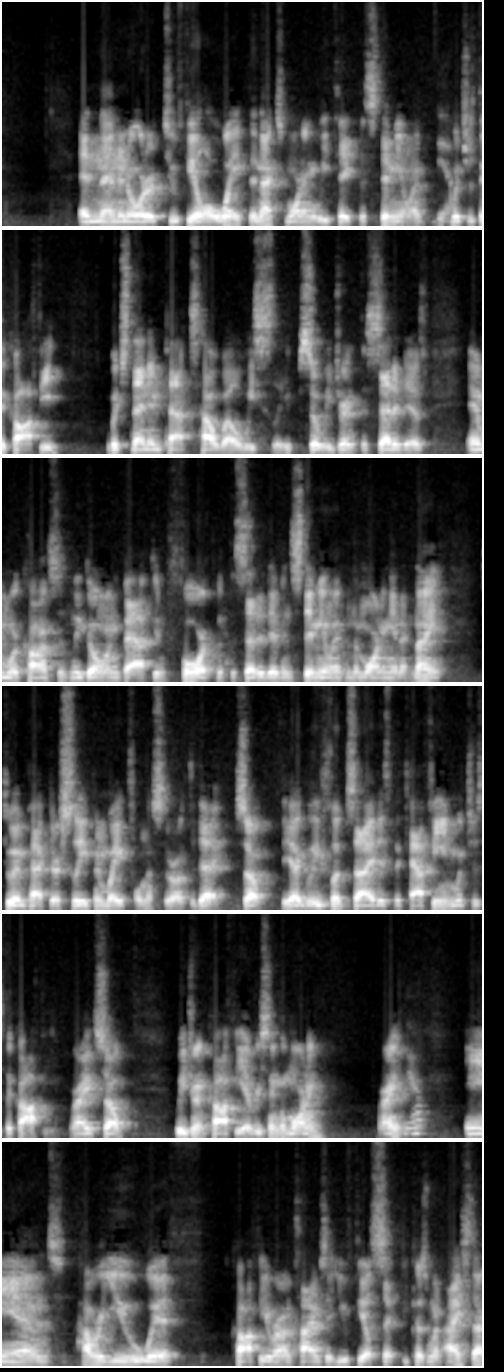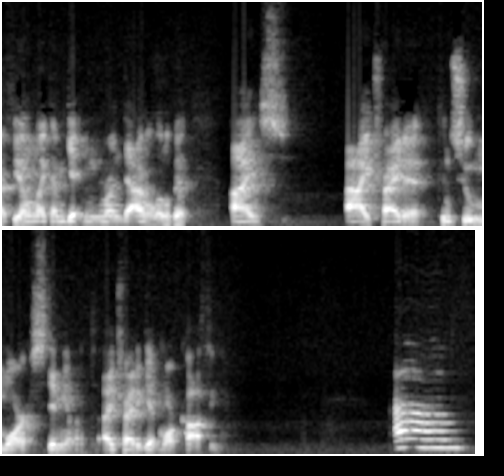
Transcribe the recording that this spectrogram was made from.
And then, in order to feel awake the next morning, we take the stimulant, Yeah. which is the coffee, which then impacts how well we sleep. So we drink the sedative, and we're constantly going back and forth with the sedative and stimulant in the morning and at night to impact our sleep and wakefulness throughout the day. So the ugly flip side is the caffeine, which is the coffee, right? So we drink coffee every single morning, right? Yeah. And how are you with coffee around times that you feel sick? Because when I start feeling like I'm getting run down a little bit, I I try to consume more stimulant. I try to get more coffee. Um.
